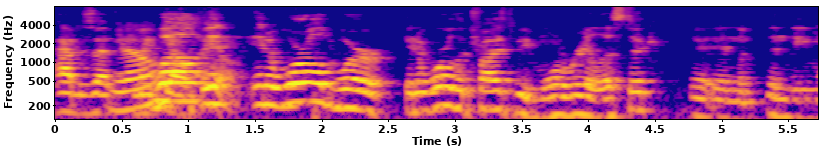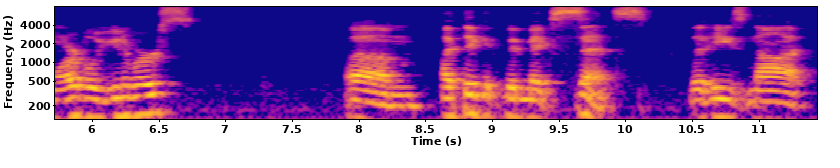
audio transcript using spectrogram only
how does that You know? make well, y'all in, in a world where in a world that tries to be more realistic in, the in the Marvel universe, um, I think it, it makes sense that he's not,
